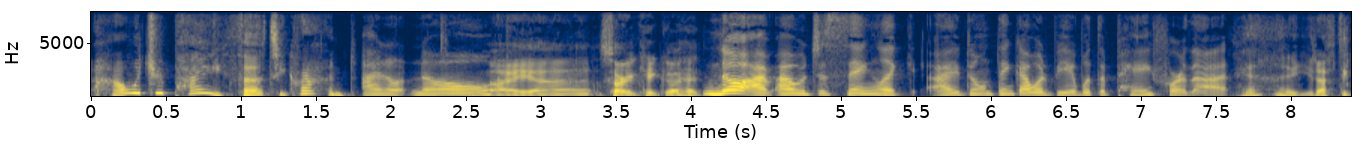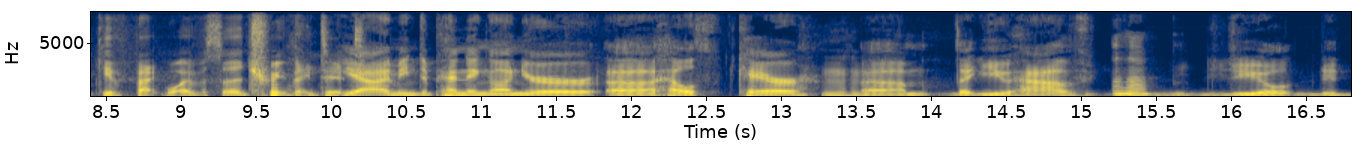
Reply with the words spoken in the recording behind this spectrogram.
How would you pay 30 grand? I don't know. My, uh, sorry, Kate, go ahead. no, I, I was just saying, like, I don't think I would be able to pay for that. Yeah, you'd have to give back whatever surgery they did. Yeah, I mean, depending on your uh, health care um, that you have, you'll you-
